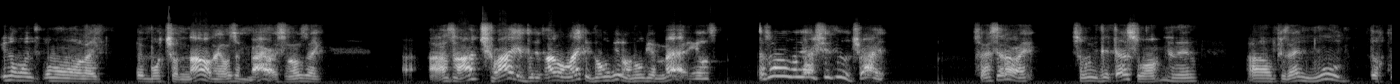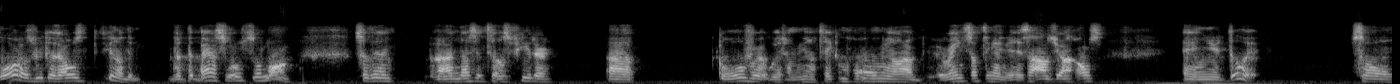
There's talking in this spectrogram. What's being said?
you know when like emocionado, like, emotional, I was embarrassed, and I was like, I was like, I'll try it, but if I don't like it, don't you know, don't get mad. He goes, that's all we actually do, try it. So I said, all right. So we did that song, and then because I knew the chorus because I was, you know, the but the band was so long. So then uh, Nelson tells Peter, uh, go over it with him, you know, take him home, you know, arrange something at his house, your house, and you do it. So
